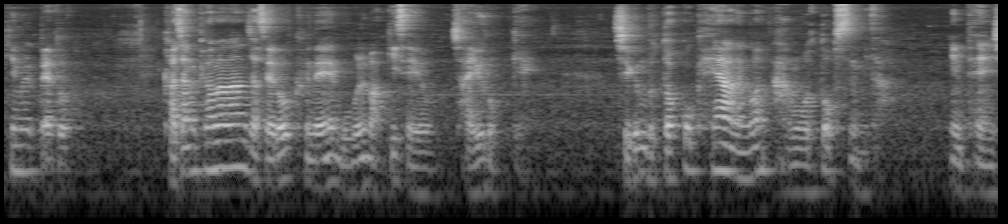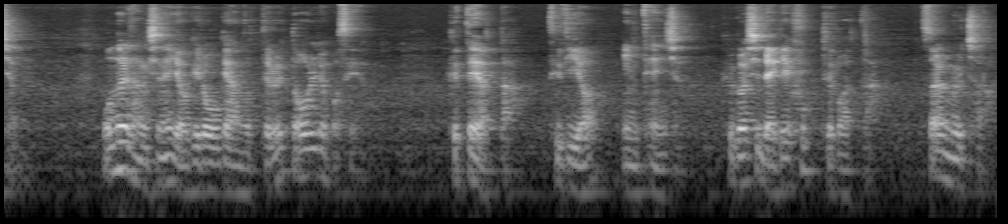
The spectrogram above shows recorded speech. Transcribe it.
힘을 빼도록. 가장 편안한 자세로 그네의 몸을 맡기세요. 자유롭게. 지금부터 꼭 해야 하는 건 아무것도 없습니다. 인텐션. 오늘 당신을 여기로 오게 한 것들을 떠올려 보세요. 그때였다. 드디어 인텐션. 그것이 내게 훅 들어왔다. 썰물처럼.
